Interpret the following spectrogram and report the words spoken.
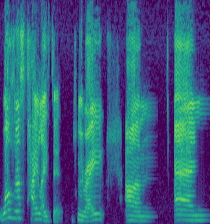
Wealth just highlights it, right? Um, and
